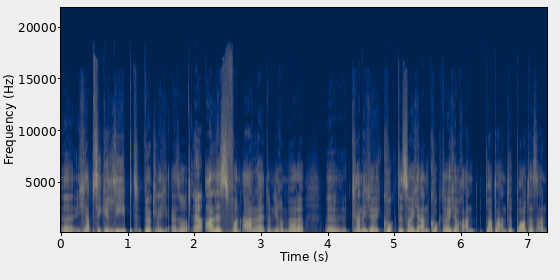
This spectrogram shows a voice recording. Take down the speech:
Äh, Ich habe sie geliebt, wirklich. Also Ja. alles von Adelheid und ihre Mörder äh, kann ich euch, guckt es euch an, guckt euch auch an, Papa Ante Portas an,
